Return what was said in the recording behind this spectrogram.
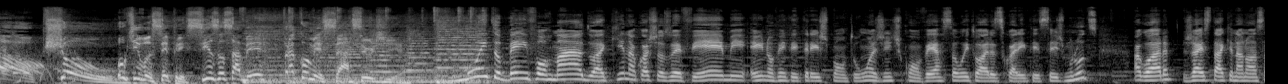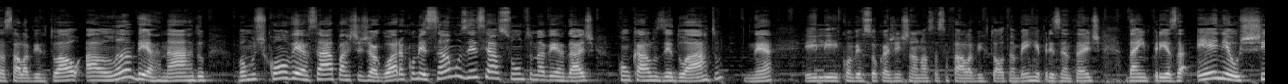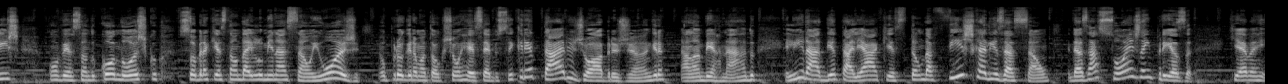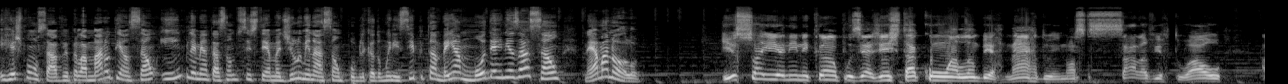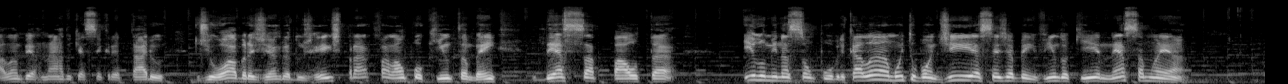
Talk Show! O que você precisa saber para começar seu dia. Muito bem informado aqui na Costa Azul FM, em 93.1. A gente conversa 8 horas e 46 minutos. Agora, já está aqui na nossa sala virtual, Alain Bernardo. Vamos conversar a partir de agora. Começamos esse assunto, na verdade, com Carlos Eduardo, né? Ele conversou com a gente na nossa sala virtual também, representante da empresa Enelx, conversando conosco sobre a questão da iluminação. E hoje, o programa Talk Show recebe o secretário de Obras de Angra, Alain Bernardo. Ele irá detalhar a questão da fiscalização e das ações da empresa que é responsável pela manutenção e implementação do sistema de iluminação pública do município e também a modernização, né, Manolo? Isso aí, Anine Campos, e a gente está com o Alain Bernardo em nossa sala virtual. Alain Bernardo, que é secretário de Obras de Angra dos Reis, para falar um pouquinho também dessa pauta iluminação pública. Alain, muito bom dia, seja bem-vindo aqui nessa manhã.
